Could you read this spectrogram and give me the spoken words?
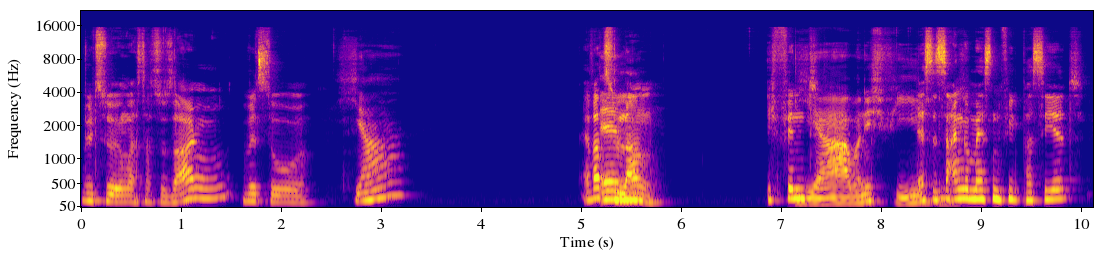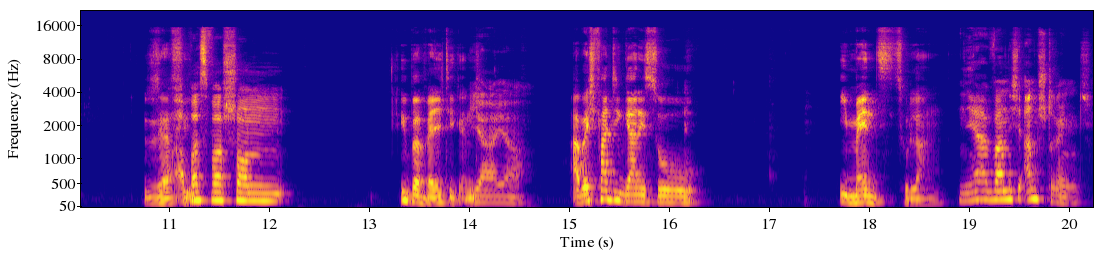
Willst du irgendwas dazu sagen? Willst du. Ja. Er war zu Ähm, lang. Ich finde, Ja, aber nicht viel. es ist angemessen viel passiert, Sehr viel. aber es war schon. überwältigend. Ja, ja. Aber ich fand ihn gar nicht so immens zu lang. Ja, war nicht anstrengend.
